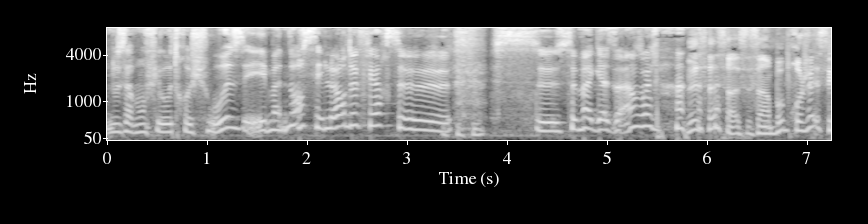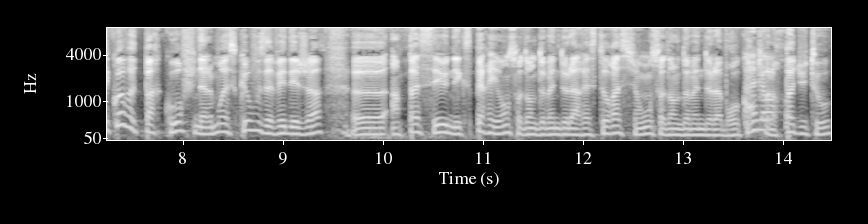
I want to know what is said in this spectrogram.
nous avons fait autre chose et maintenant c'est l'heure de faire ce, ce, ce magasin. Voilà. Mais ça, c'est un- beau projet. C'est quoi votre parcours finalement? Est-ce que vous avez déjà euh, un passé, une expérience, soit dans le domaine de la restauration, soit dans le domaine de la brocante, Alors- alors pas du tout?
